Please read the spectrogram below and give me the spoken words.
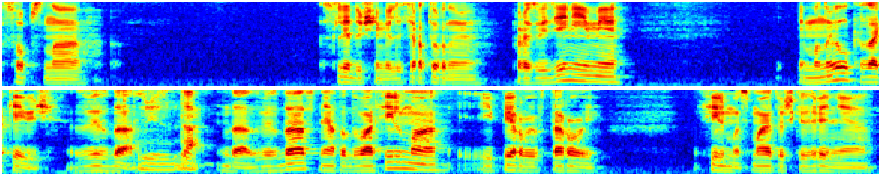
собственно, следующими литературными произведениями. Эммануил Казакевич «Звезда». Звезда. Да, «Звезда». Снято два фильма, и первый, и второй фильмы, с моей точки зрения,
